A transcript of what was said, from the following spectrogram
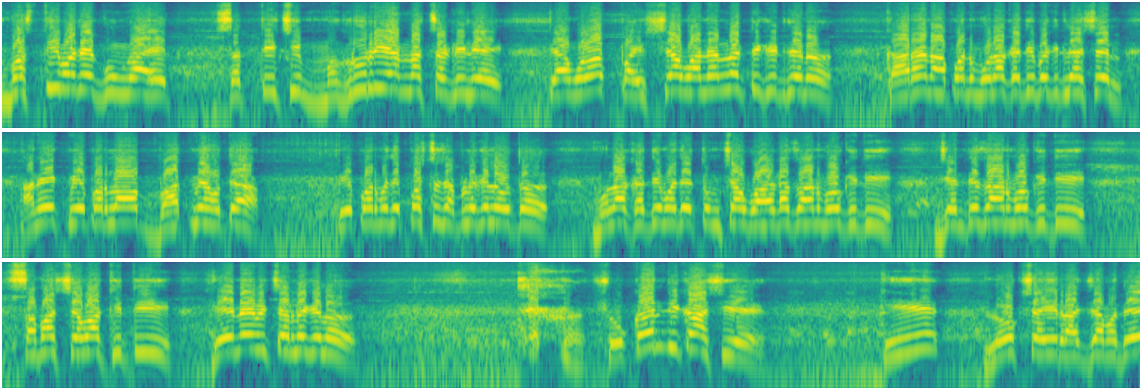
मस्तीमध्ये गुंग आहेत. सत्तेची मगरुरी यांना चढलेली आहे. त्यामुळं पैशावाल्यांना तिकीट देणं कारण आपण मुलाखती बघितली असेल अनेक पेपरला बातम्या होत्या. पेपरमध्ये स्पष्ट छापलं गेलं होतं मुलाखतीमध्ये तुमच्या वार्डाचा अनुभव किती जनतेचा अनुभव किती समाजसेवा किती हे नाही विचारलं गेलं. शोकांतिका अशी आहे की लोकशाही राज्यामध्ये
